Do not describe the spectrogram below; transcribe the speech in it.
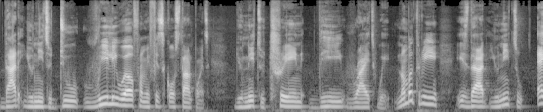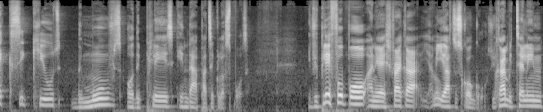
that you need to do really well from a physical standpoint. You need to train the right way. Number three is that you need to execute the moves or the plays in that particular sport. If you play football and you're a striker, I mean, you have to score goals. You can't be telling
